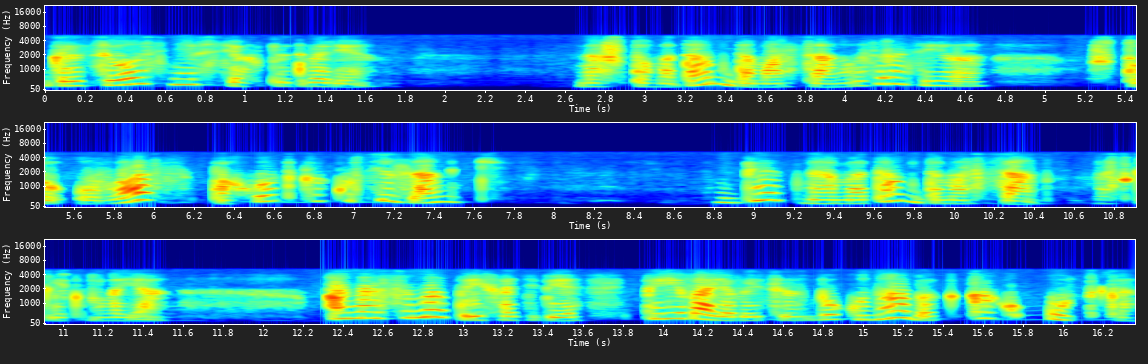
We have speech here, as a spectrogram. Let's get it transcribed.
грациознее всех при дворе. На что мадам де Марсан возразила, что у вас походка куртизанки. «Бедная мадам де Марсан!» — воскликнула я — она сама при ходьбе переваливается с боку на бок, как утка.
